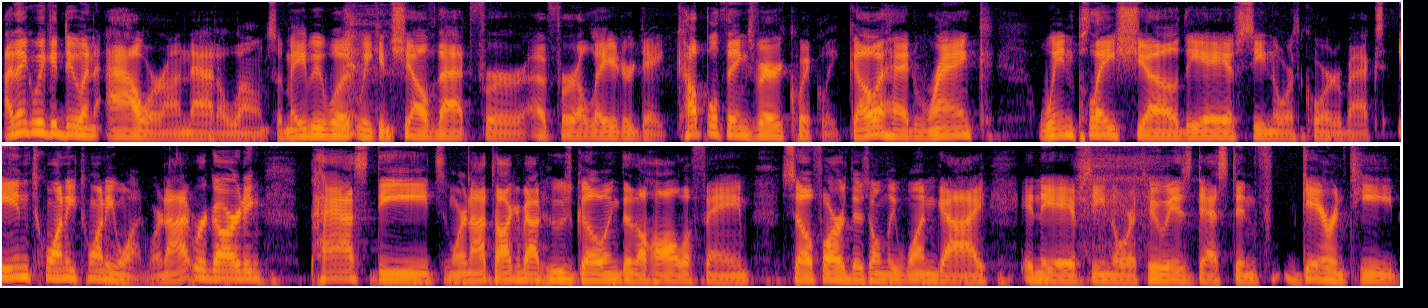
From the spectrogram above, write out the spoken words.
I think we could do an hour on that alone. So maybe we, we can shelve that for uh, for a later date. Couple things very quickly. Go ahead, rank win play show the AFC North quarterbacks in 2021. We're not regarding past deeds. We're not talking about who's going to the Hall of Fame. So far, there's only one guy in the AFC North who is destined, guaranteed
